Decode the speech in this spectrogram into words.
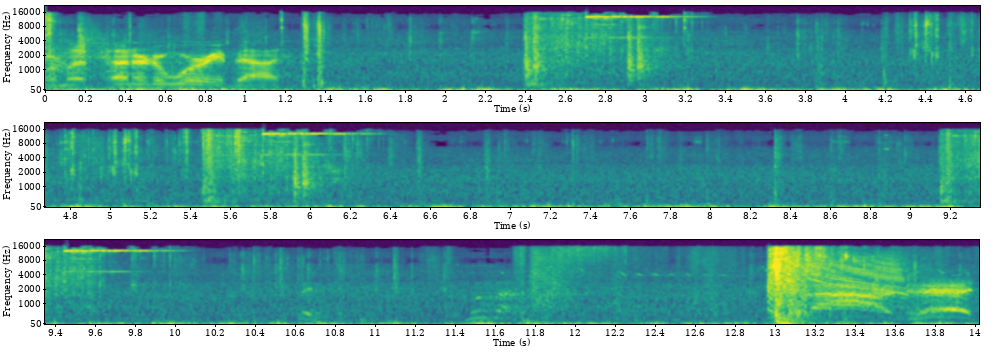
One less hunter to worry about. Ah, I'm hit!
